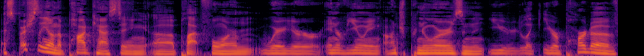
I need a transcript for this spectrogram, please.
especially on the podcasting uh, platform where you're interviewing entrepreneurs and you're like you're a part of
